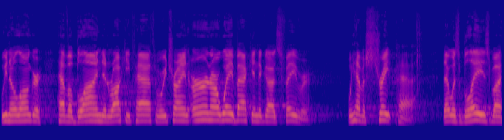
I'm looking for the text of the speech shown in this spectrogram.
We no longer have a blind and rocky path where we try and earn our way back into God's favor. We have a straight path that was blazed by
